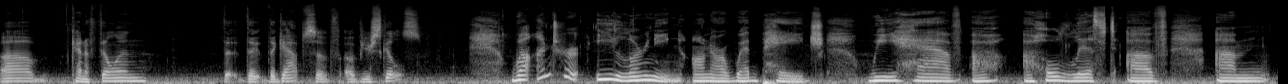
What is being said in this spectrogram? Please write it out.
um, kind of fill in the, the, the gaps of, of your skills. Well, under e learning on our webpage, we have a, a whole list of um,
